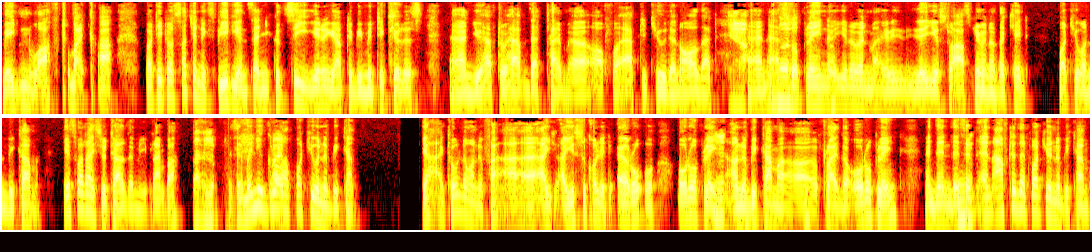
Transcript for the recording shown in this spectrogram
maiden wharf to my car. But it was such an experience and you could see you know you have to be meticulous and you have to have that type uh, of aptitude and all that. Yeah. and as for plane uh, you know when my they used to ask me when i was a kid what you want to become Guess what I used to tell them, Ibrahim? I said, when you grow up, what you want to become? Yeah, I told them on the I, I, I used to call it aero aeroplane. Mm-hmm. I want to become a uh, fly the aeroplane, and then they mm-hmm. said, and after that, what you want to become?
